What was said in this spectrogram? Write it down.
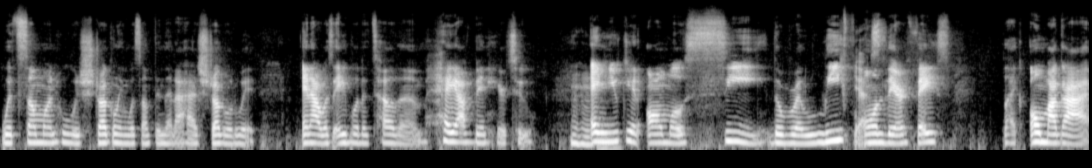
with someone who was struggling with something that I had struggled with. And I was able to tell them, hey, I've been here too. Mm-hmm. And you can almost see the relief Yes. on their face like, oh my God,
